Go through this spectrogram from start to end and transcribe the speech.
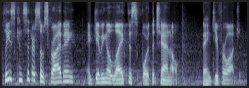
please consider subscribing and giving a like to support the channel. Thank you for watching.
